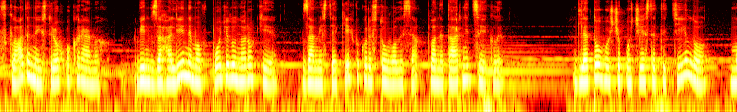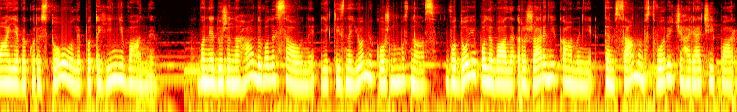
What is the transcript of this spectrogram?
складений з трьох окремих. Він взагалі не мав поділу на роки, замість яких використовувалися планетарні цикли. Для того, щоб очистити тіло, майя використовували потогінні ванни. Вони дуже нагадували сауни, які знайомі кожному з нас. Водою поливали розжарені камені, тим самим створюючи гарячий пар.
